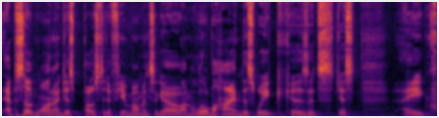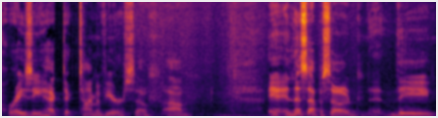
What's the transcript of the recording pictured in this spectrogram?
episode one I just posted a few moments ago. I'm a little behind this week because it's just a crazy, hectic time of year. So, um, in, in this episode, the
